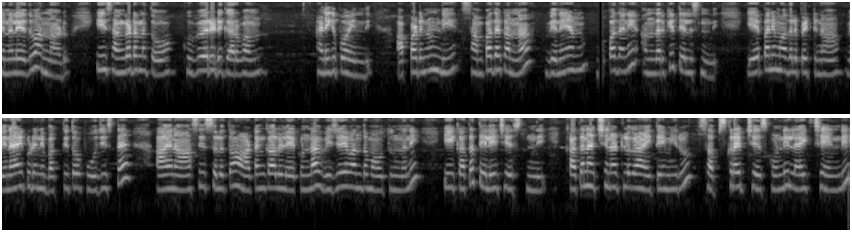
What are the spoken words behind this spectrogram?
తినలేదు అన్నాడు. ఈ సంఘటనతో కుబేరుడి గర్వం అణిగిపోయింది. అప్పటి నుండి సంపద కన్నా వినయం గొప్పదని అందరికీ తెలిసింది. ఏ పని మొదలుపెట్టినా వినాయకుడిని భక్తితో పూజిస్తే ఆయన ఆశీస్సులతో ఆటంకాలు లేకుండా విజయవంతం అవుతుందని ఈ కథ తెలియచేస్తుంది. కథ నచ్చినట్లుగా అయితే మీరు సబ్స్క్రైబ్ చేసుకోండి లైక్ చేయండి.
